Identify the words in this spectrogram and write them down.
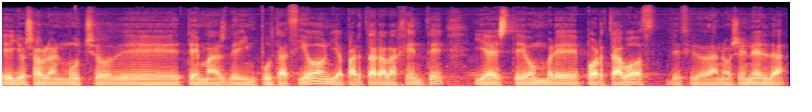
Ellos hablan mucho de temas de imputación y apartar a la gente y a este hombre portavoz de Ciudadanos en Elda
